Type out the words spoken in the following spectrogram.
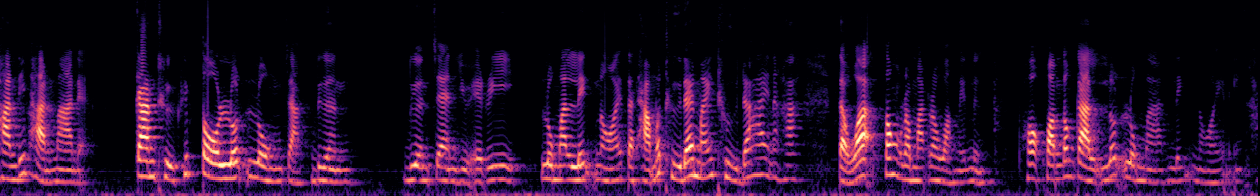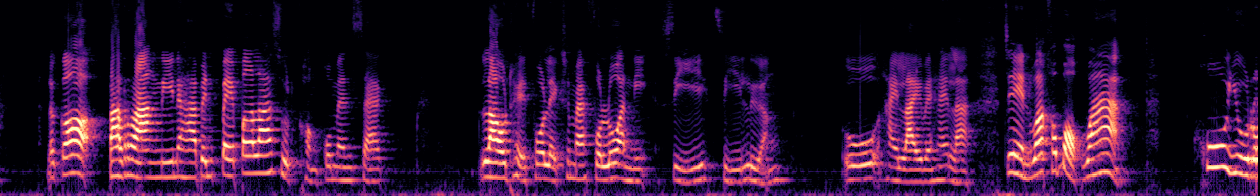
พันธ์ที่ผ่านมาเนี่ยการถือคริปโตลดลงจากเดือนเดือนแจนยูเอรีลงมาเล็กน้อย แต่ถามว่าถือได้ไหมถือได้นะคะ แต่ว่าต้องระมัดระวังนิดนึง เพราะความต้องการลดลงมาเล็กน้อยนั่นเองค่ะ แล้วก็ตารางนี้นะคะ เป็นเปเปอร์ล่าสุดของ Goldman Sachs เราเทรด forex ใช่ไหม follow อันนี้ สีสีเหลือง อู้ไฮไลท์ไว้ให้ละ จะเห็นว่าเขาบอกว่าคู่ยูโร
